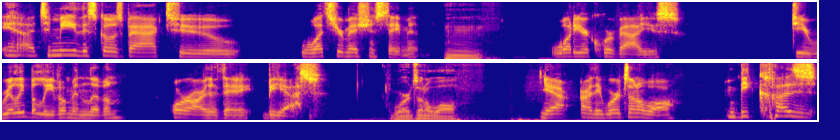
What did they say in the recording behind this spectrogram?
yeah, to me, this goes back to what's your mission statement? Mm. What are your core values? Do you really believe them and live them, or are they BS? Words on a wall. Yeah, are they words on a wall? Because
